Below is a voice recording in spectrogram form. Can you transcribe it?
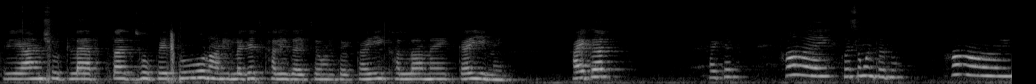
क्रियांश उठला आत्ताच झोपेतून आणि लगेच खाली जायचं म्हणतोय. काही खाल्ला नाही काही नाही. हाय कर. हाय कर. हाय. कसं म्हणतो तू? हाय.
